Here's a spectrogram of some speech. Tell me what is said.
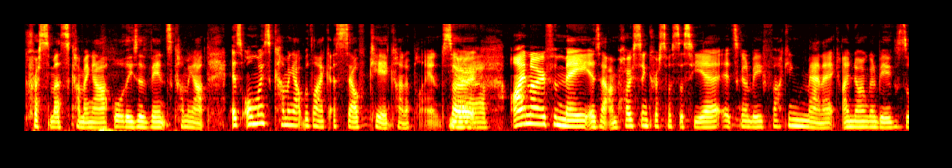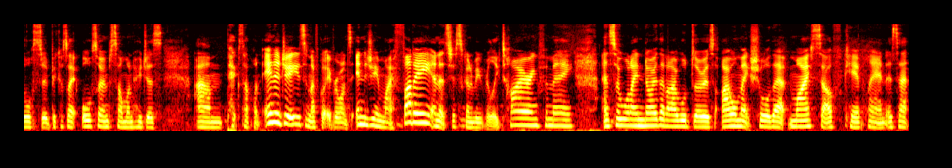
christmas coming up or these events coming up it's almost coming up with like a self-care kind of plan so Yeah. I know for me is that I'm hosting Christmas this year. It's going to be fucking manic. I know I'm going to be exhausted because I also am someone who just um, picks up on energies and I've got everyone's energy in my whare and it's just going to be really tiring for me. And so, what I know that I will do is I will make sure that my self care plan is that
